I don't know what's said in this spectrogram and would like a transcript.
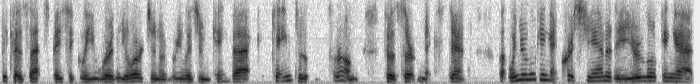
because that's basically where the origin of religion came back, came to from to a certain extent. But when you're looking at Christianity, you're looking at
